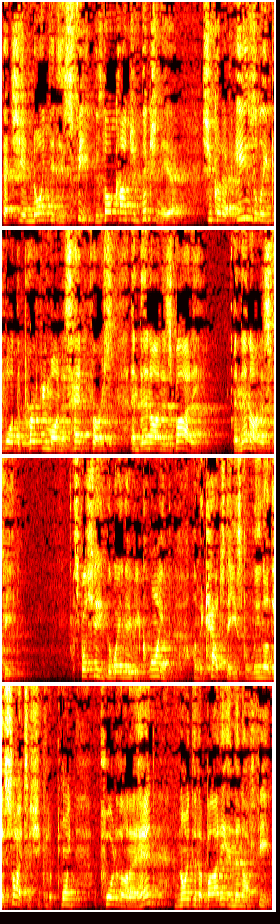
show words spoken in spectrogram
that she anointed his feet. There's no contradiction here. She could have easily poured the perfume on his head first and then on his body and then on his feet. Especially the way they reclined on the couch. They used to lean on their side so she could appoint, point, poured it on her head, anointed her body, and then her feet.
